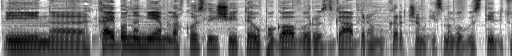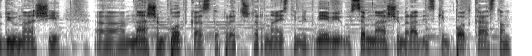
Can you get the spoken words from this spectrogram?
In uh, kaj bo na njem, lahko slišite v pogovoru z Gabrom Krčem, ki smo ga gostili tudi v naši, uh, našem podkastu pred 14 dnevi. Vsem našim radijskim podkastom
